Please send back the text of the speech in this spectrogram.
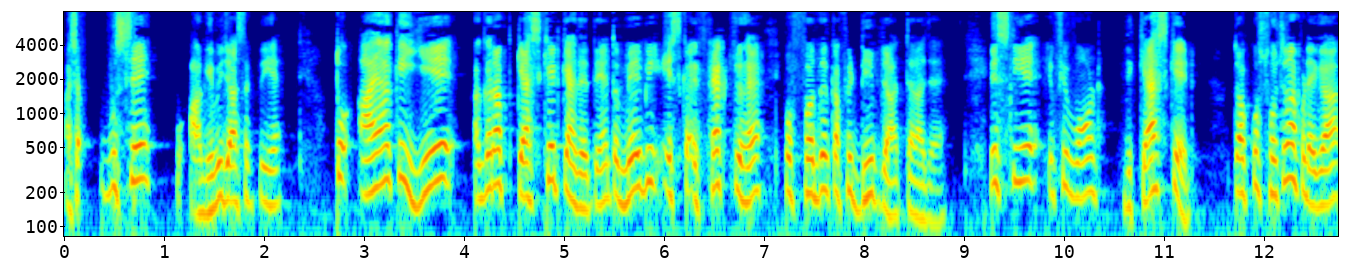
اچھا اس سے وہ آگے بھی جا سکتی ہے تو آیا کہ یہ اگر آپ کیسکیٹ کہہ دیتے ہیں تو مے بی اس کا افیکٹ جو ہے وہ فردر کافی ڈیپ چلا جائے اس لیے if you want the cascade تو آپ کو سوچنا پڑے گا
